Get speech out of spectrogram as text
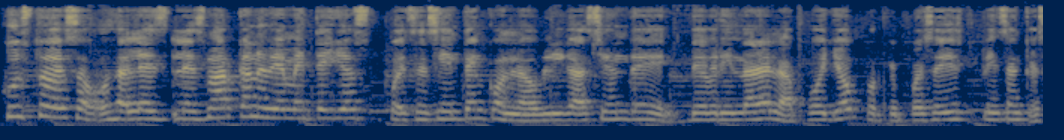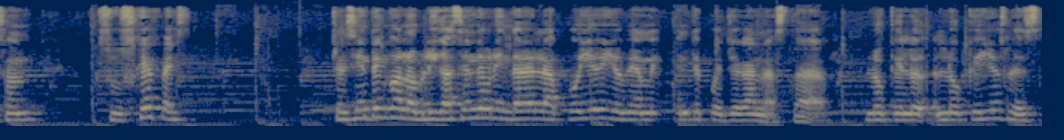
Justo eso, o sea, les, les marcan, obviamente ellos pues se sienten con la obligación de, de brindar el apoyo porque pues ellos piensan que son sus jefes se sienten con la obligación de brindar el apoyo y obviamente pues llegan hasta lo que lo, que ellos les,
